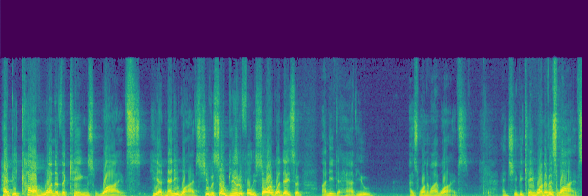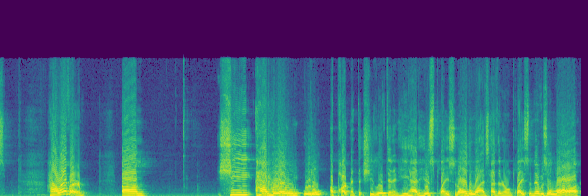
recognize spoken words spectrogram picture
had become one of the king's wives. He had many wives. She was so beautiful. He saw her one day and said, I need to have you as one of my wives. And she became one of his wives. However, um, she had her own little apartment that she lived in, and he had his place, and all the wives had their own place. And there was a law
